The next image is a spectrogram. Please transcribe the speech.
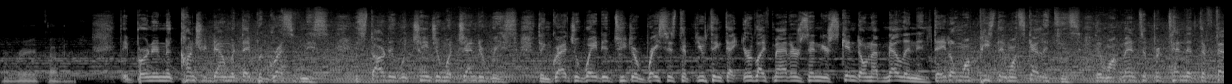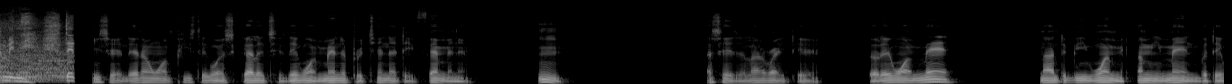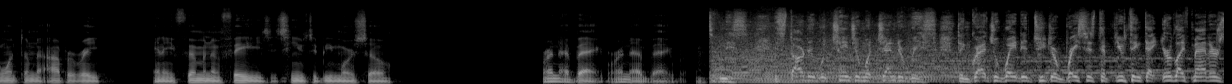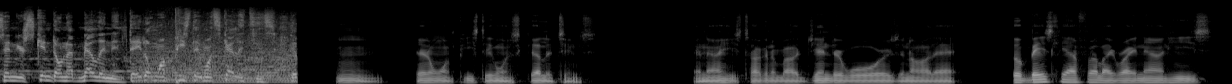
Red colors. They burning the country down with their progressiveness. It started with changing what gender is, then graduated to your racist. If you think that your life matters and your skin don't have melanin, they don't want peace, they want skeletons. They want men to pretend that they're feminine. They he said they don't want peace, they want skeletons. They want men to pretend that they're feminine. Mm. That says a lot right there. So they want men not to be women, I mean men, but they want them to operate in a feminine phase. It seems to be more so. Run that back. Run that back, bro. It started with changing what gender is, then graduated to your racist if you think that your life matters and your skin don't have melanin. They don't want peace, they want skeletons. They, mm, they don't want peace, they want skeletons. And now he's talking about gender wars and all that. So basically, I felt like right now he's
